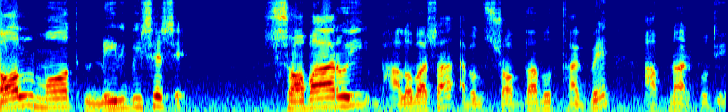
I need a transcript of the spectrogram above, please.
দল মত নির্বিশেষে সবারই ভালোবাসা এবং শ্রদ্ধাবোধ থাকবে আপনার প্রতি।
